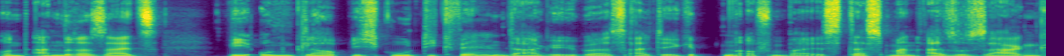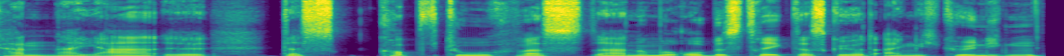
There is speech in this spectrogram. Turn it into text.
Und andererseits, wie unglaublich gut die Quellenlage über das alte Ägypten offenbar ist. Dass man also sagen kann, na ja, äh, das Kopftuch, was da Numerobis trägt, das gehört eigentlich Königen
